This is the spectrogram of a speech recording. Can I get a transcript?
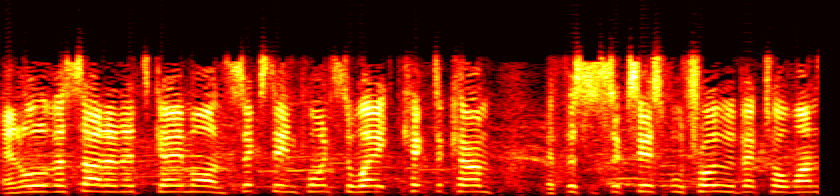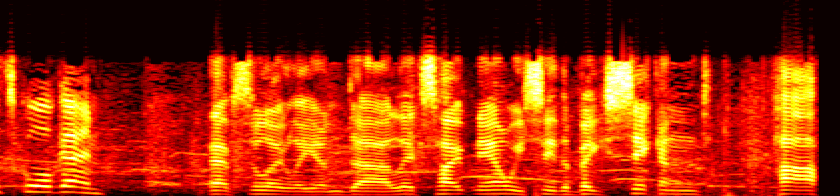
And all of a sudden, it's game on. 16 points to wait, kick to come. If this is successful, Troy, we're back to a one-score game. Absolutely, and uh, let's hope now we see the big second half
